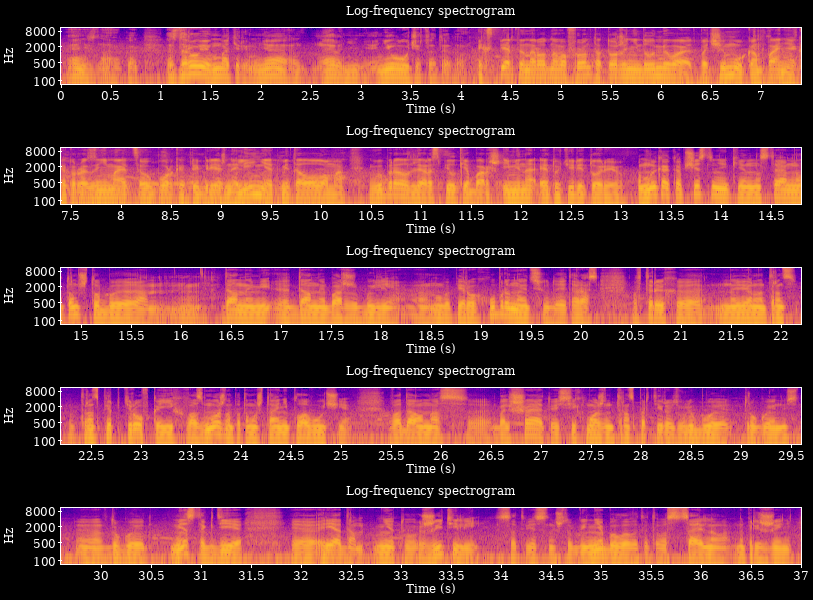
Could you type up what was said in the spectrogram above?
я не знаю как. Здоровье матери у меня, наверное, не, не улучшится от этого. Эксперты Народного фронта тоже недоумевают, почему компания, которая занимается уборкой прибрежной линии от металлолома, выбрала для распилки барж именно эту территорию. Мы, как общественники, настаиваем на том, чтобы данные, э, данные баржи были, э, ну, во-первых, убраны отсюда, это раз. Во-вторых, э, наверное, транс, транспортировка их возможна, потому что они плавучие. Вода у нас большая, то есть их можно транспортировать в любое другое в другое место, где э, рядом нету жителей, соответственно, чтобы не было вот этого социального напряжения.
